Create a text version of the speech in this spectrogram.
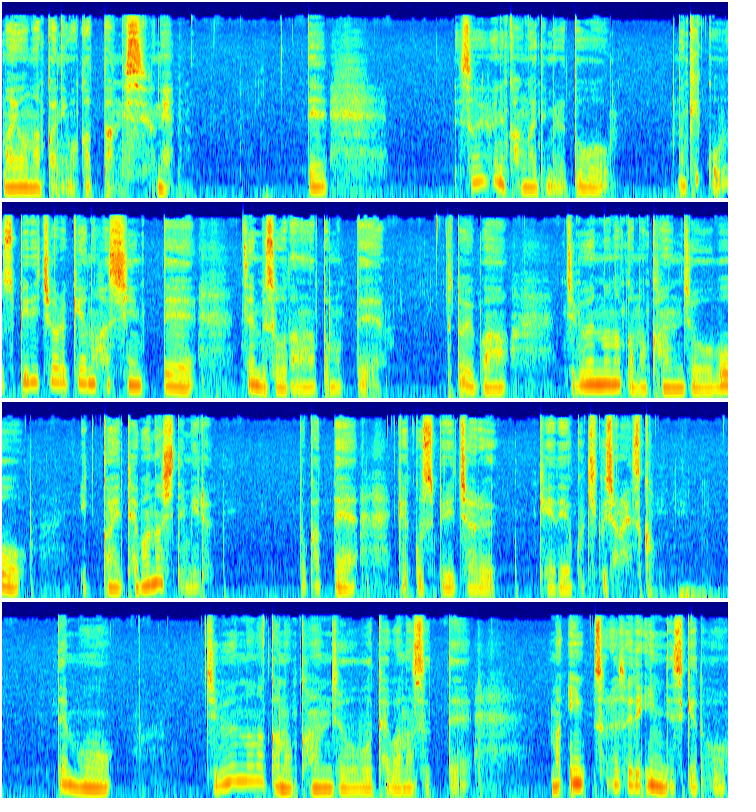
真夜中に分かったんですよね。でそういうふうに考えてみると結構スピリチュアル系の発信って全部そうだなと思って例えば自分の中の感情を一回手放してみるとかって結構スピリチュアル系でよく聞くじゃないですか。でも自分の中の感情を手放すってまあそれはそれでいいんですけど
